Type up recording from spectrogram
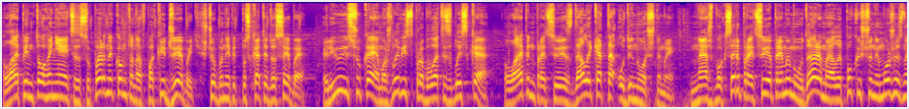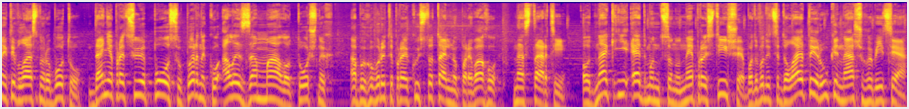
Лапін то ганяється за суперником, то навпаки джебить, щоб не підпускати до себе. Льюіс шукає можливість спробувати зблизька. Лапін працює здалека та одиночними. Наш боксер працює прямими ударами, але поки що не може знайти власну роботу. Даня працює по супернику, але замало точних, аби говорити про якусь тотальну перевагу на старті. Однак і Едмонсону не простіше, бо доводиться долати руки нашого бійця.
